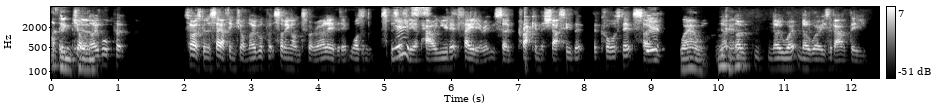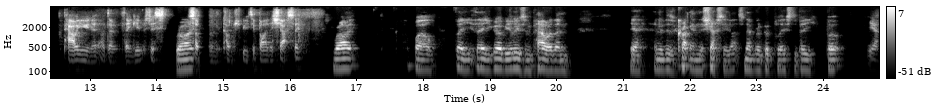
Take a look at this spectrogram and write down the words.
I, I think think, John um, Noble put. So I was going to say, I think Jon Noble put something on Twitter earlier that it wasn't specifically Yes. a power unit failure; it was a crack in the chassis that, that caused it. So Yeah. wow. no, Okay. no, no, wor- no worries about the power unit. I don't think it was just Right. something contributed by the chassis. Right. Well, there you, there you go. If you're losing power, then yeah, and if there's a crack in the chassis, that's never a good place to be. But Yeah.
